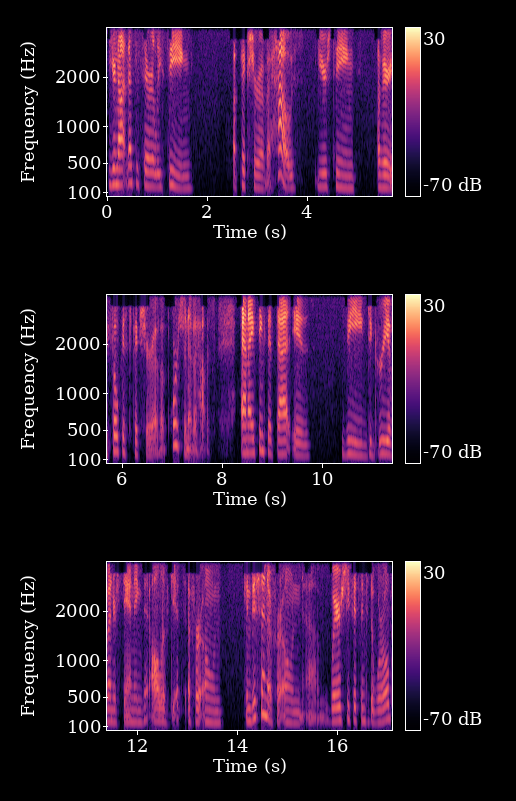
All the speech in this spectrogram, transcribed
you're not necessarily seeing a picture of a house you're seeing a very focused picture of a portion of a house. And I think that that is the degree of understanding that Olive gets of her own condition, of her own um, where she fits into the world.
